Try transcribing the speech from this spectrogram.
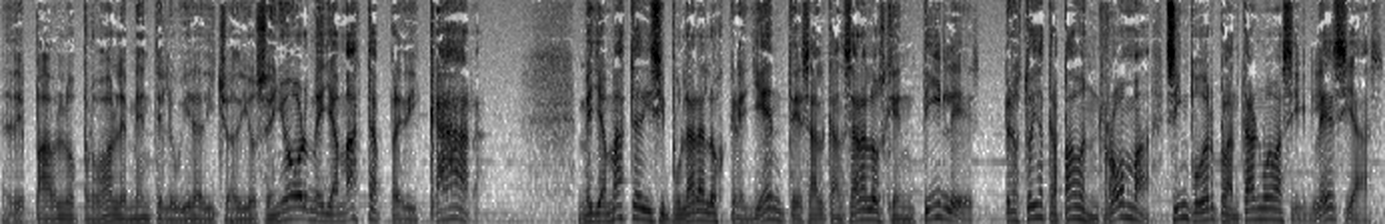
de Pablo probablemente le hubiera dicho a Dios, Señor, me llamaste a predicar, me llamaste a disipular a los creyentes, a alcanzar a los gentiles, pero estoy atrapado en Roma sin poder plantar nuevas iglesias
